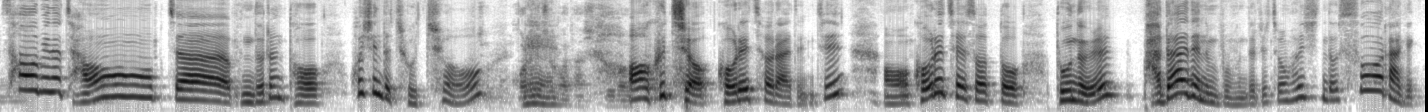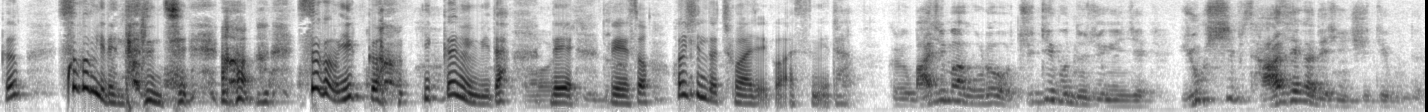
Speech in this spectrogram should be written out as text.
사업이나 자영업자 분들은 더 훨씬 더 좋죠. 거래처가 네. 다시 돌아. 아, 그렇죠. 거래처라든지 어, 거래처에서 또 돈을 받아야 되는 부분들이 좀 훨씬 더 수월하게끔 수금이 된다든지 수금 입금 입금입니다. 어, 네. 그래서 훨씬 더 좋아질 것 같습니다. 그리고 마지막으로 쥐띠 분들 중에 이제 64세가 되신 쥐띠 분들.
